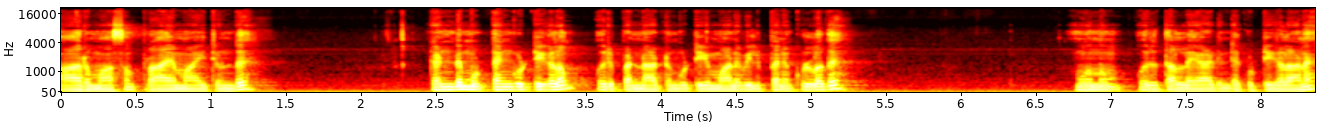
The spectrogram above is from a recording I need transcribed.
ആറുമാസം പ്രായമായിട്ടുണ്ട്. രണ്ട് മുട്ടൻകുട്ടികളും ഒരു പെണ്ണാട്ടിൻകുട്ടിയുമാണ് വിൽപ്പനക്കുള്ളത്. മൂന്നും ഒരു തള്ളയാടിന്റെ കുട്ടികളാണ്.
